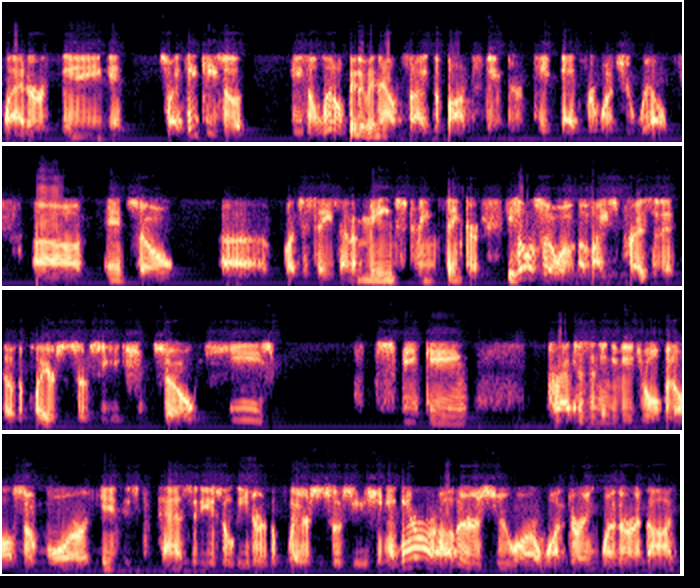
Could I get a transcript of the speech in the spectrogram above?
flat Earth thing, and so I think he's a he's a little bit of an outside the box thinker. Take that for what you will. Um, and so, uh, let's just say he's not a mainstream thinker. He's also a, a vice president of the Players Association. So he's speaking perhaps as an individual, but also more in his capacity as a leader of the Players Association. And there are others who are wondering whether or not,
